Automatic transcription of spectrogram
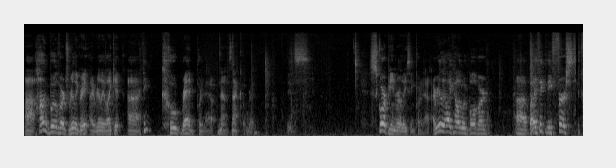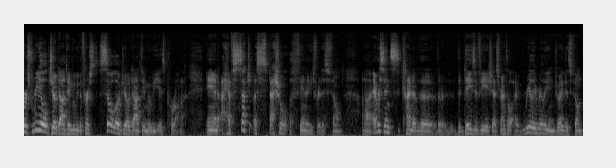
Hollywood Boulevard's really great. I really like it. I think Code Red put it out. No, it's not Code Red. It's Scorpion Releasing put it out. I really like Hollywood Boulevard, uh, but I think the first, the first real Joe Dante movie, the first solo Joe Dante movie is Piranha, and I have such a special affinity for this film. Uh, ever since kind of the, the, the days of VHS rental, I really really enjoyed this film.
